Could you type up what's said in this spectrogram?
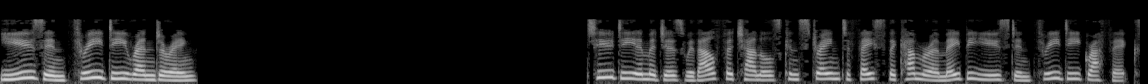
Use in 3D rendering 2D images with alpha channels constrained to face the camera may be used in 3D graphics.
